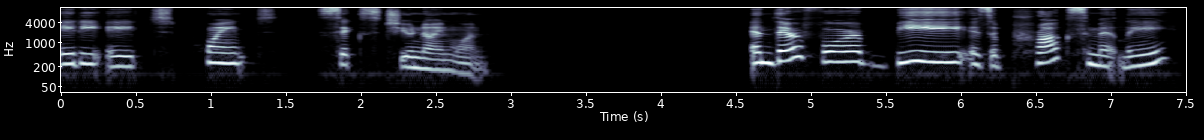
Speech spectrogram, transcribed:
88.6291. And therefore, B is approximately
